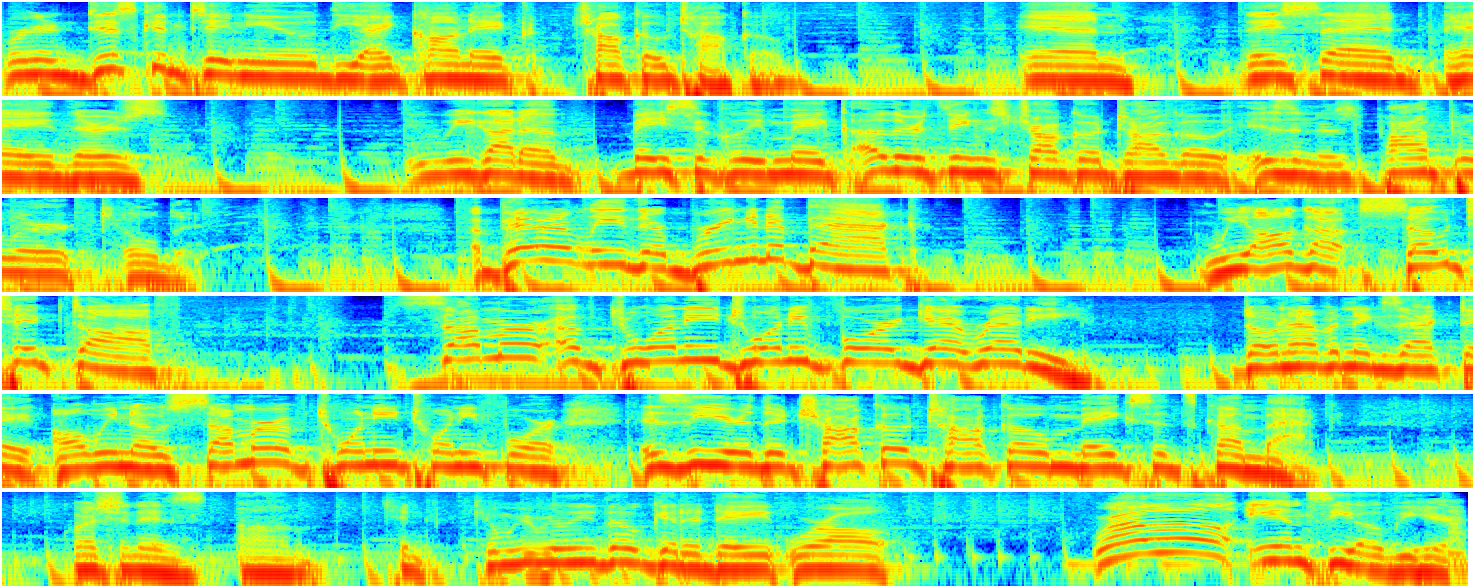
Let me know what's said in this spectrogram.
we're going to discontinue the iconic Choco Taco. And they said, hey, there's, we got to basically make other things Choco Taco isn't as popular. Killed it. Apparently, they're bringing it back. We all got so ticked off. Summer of 2024, get ready. Don't have an exact date. All we know, summer of 2024 is the year the Choco Taco makes its comeback. Question is, um, can can we really though get a date? We're all we're all a little antsy over here.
